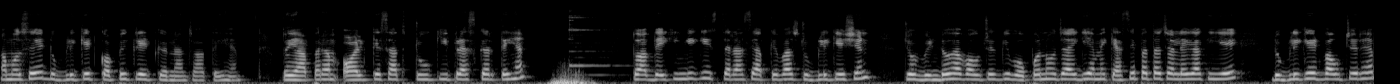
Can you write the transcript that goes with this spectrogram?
हम उसे डुप्लीकेट कॉपी क्रिएट करना चाहते हैं। तो यहाँ पर हम ऑल्ट के साथ टू की प्रेस करते हैं। तो आप देखेंगे कि इस तरह से आपके पास डुप्लीकेशन जो विंडो है वाउचर की, वो ओपन हो जाएगी। हमें कैसे पता चलेगा कि ये डुप्लीकेट वाउचर है?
